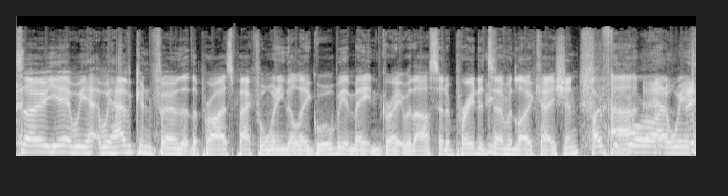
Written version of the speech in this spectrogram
so yeah, we ha- we have confirmed that the prize pack for winning the league will be a meet and greet with us at a predetermined location. Hopefully you or I win.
